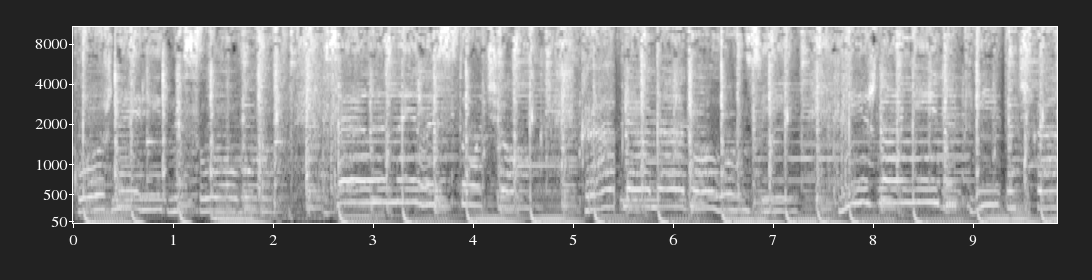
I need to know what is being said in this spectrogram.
кожне рідне слово, зелений листочок, крапля на долонці, ніжна ніби квіточка,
